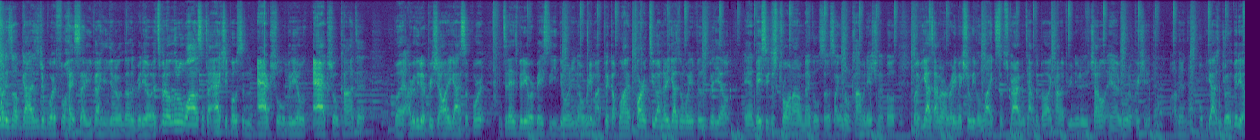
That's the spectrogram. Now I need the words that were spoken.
what is up, guys? It's your boy Fly Seddy back again with another video. It's been a little while since I actually posted an actual video with actual content, but I really do appreciate all you guys' support. In today's video, we're basically doing, you know, rate my pickup line part two. I know you guys been waiting for this video, and basically just trolling on Omegle. so it's like a little combination of both. But if you guys haven't already, make sure to leave a like, subscribe, and tap the bell icon if you're new to the channel, and I really would appreciate that. But other than that, hope you guys enjoy the video.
